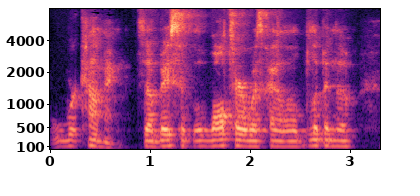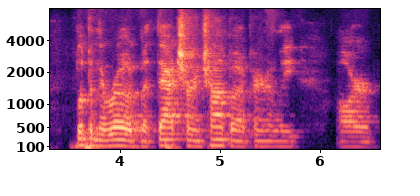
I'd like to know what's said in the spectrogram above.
"We're coming." So basically, Walter was kind of a little blip in the blip in the road, but Thatcher and Ciampa apparently are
